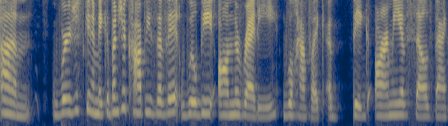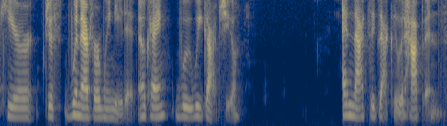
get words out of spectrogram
Um, we're just going to make a bunch of copies of it. We'll be on the ready. We'll have like a big army of cells back here just whenever we need it. Okay. We, we got you. And that's exactly what happens.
